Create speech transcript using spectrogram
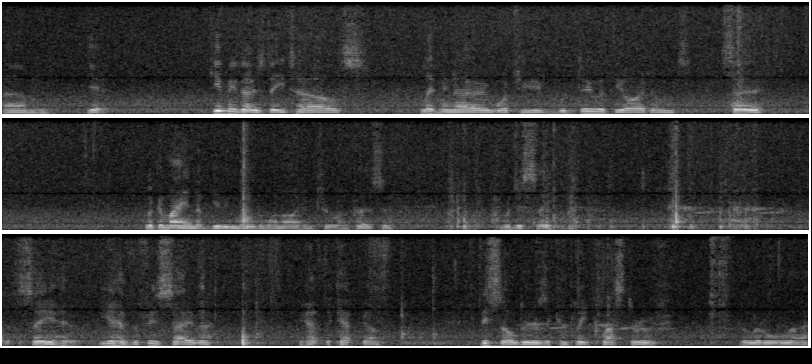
Um, yeah, give me those details. Let me know what you would do with the items. So Look, I may end up giving more than one item to one person. We'll just see. So you have, you have the fizz saver, you have the cap gun. This I'll do as a complete cluster of the little uh,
